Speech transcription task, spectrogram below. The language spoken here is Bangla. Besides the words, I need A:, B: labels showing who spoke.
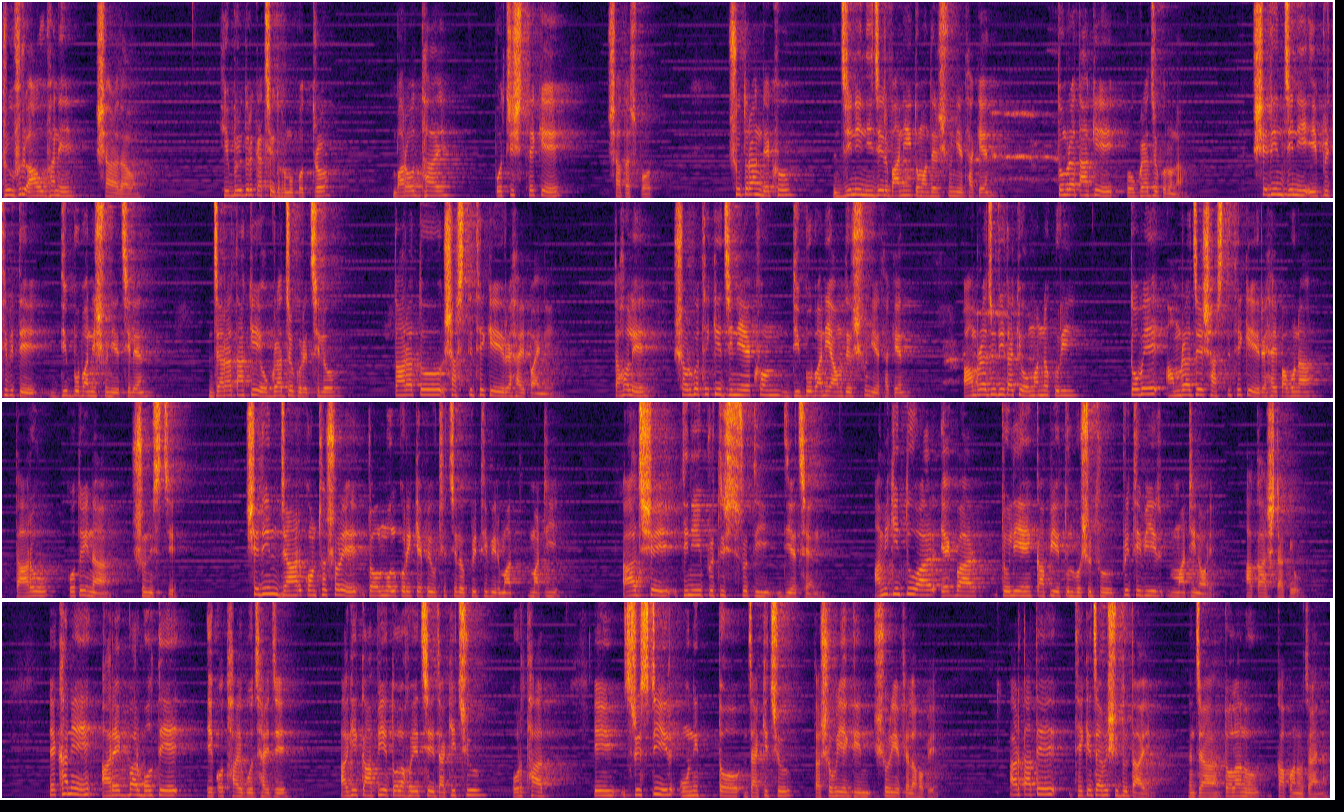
A: প্রভুর আহ্বানে সাড়া দাও। হিব্রুদের কাছে ধর্মপত্র, বারো অধ্যায় পঁচিশ থেকে সাতাশ পদ। সুতরাং দেখো, যিনি নিজের বাণী তোমাদের শুনিয়ে থাকেন, তোমরা তাকে অগ্রাহ্য করো না। সেদিন যিনি এই পৃথিবীতে দিব্যবাণী শুনিয়েছিলেন, যারা তাকে অগ্রাহ্য করেছিল, তারা তো শাস্তি থেকে রেহাই পায়নি। তাহলে স্বর্গ থেকে যিনি এখন দিব্যবাণী আমাদের শুনিয়ে থাকেন, আমরা যদি তাকে অমান্য করি, তবে আমরা যে শাস্তি থেকে রেহাই পাব না, তারও কতই না সুনিশ্চিত। সেদিন যার কণ্ঠস্বরে টলমল করে কেঁপে উঠেছিল পৃথিবীর মাটি, আজ সেই তিনি প্রতিশ্রুতি দিয়েছেন। আমি কিন্তু আর একবার টলিয়ে কাঁপিয়ে তুলব শুধু পৃথিবীর মাটি নয়, আকাশটাকেও। এখানে আরেকবার বলতে এ কথায় বোঝায় যে, আগে কাঁপিয়ে তোলা হয়েছে যা কিছু, অর্থাৎ এই সৃষ্টির অনিত্য যা কিছু, তা সবই একদিন সরিয়ে ফেলা হবে। আর তাতে থেকে যাবে শুধু তাই, যা টলানো, কাঁপানো যায় না।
